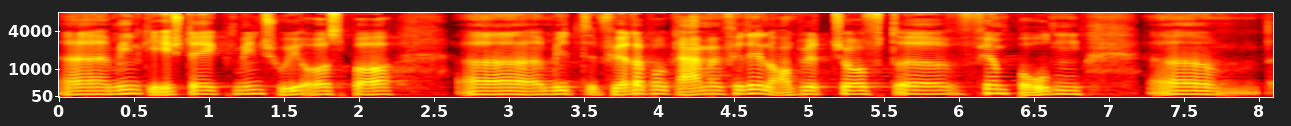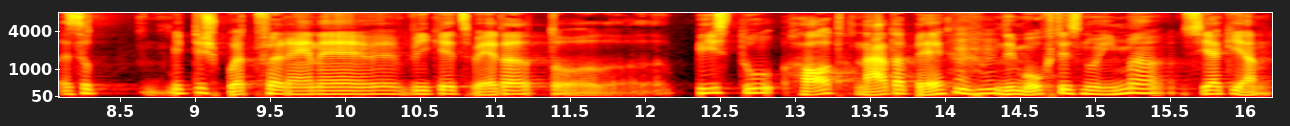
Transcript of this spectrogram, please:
äh, mit dem Gehsteig, mit dem Schulausbau, äh, mit Förderprogrammen für die Landwirtschaft, äh, für den Boden, äh, also mit den Sportvereinen, wie geht's weiter, da bist du hautnah dabei und ich mache das nur immer sehr gern,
